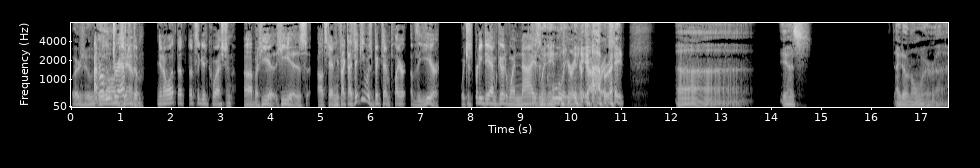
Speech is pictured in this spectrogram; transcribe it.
Where's who? I don't know who drafted him. You know what? That that's a good question. Uh, but he is he is outstanding. In fact, I think he was Big Ten Player of the Year, which is pretty damn good when Knies and Cooley are in your yeah, conference. right. Uh, yes. I don't know where. Uh,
